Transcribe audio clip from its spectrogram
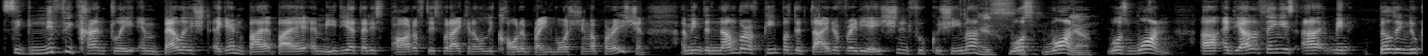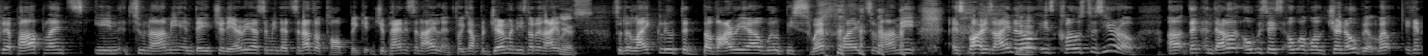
significantly embellished again by, by a media that is part of this what i can only call a brainwashing operation. I mean the number of people that died of radiation in fukushima it's, was one yeah. was one. Uh, and the other thing is, uh, I mean, building nuclear power plants in tsunami endangered areas, I mean, that's another topic. Japan is an island. For example, Germany is not an island. Yes. So the likelihood that Bavaria will be swept by a tsunami, as far as I know, yeah. is close to zero. Uh, then, and that always says, oh, well, Chernobyl. Well, again,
